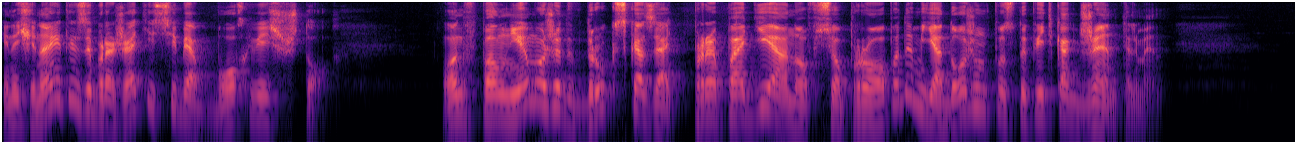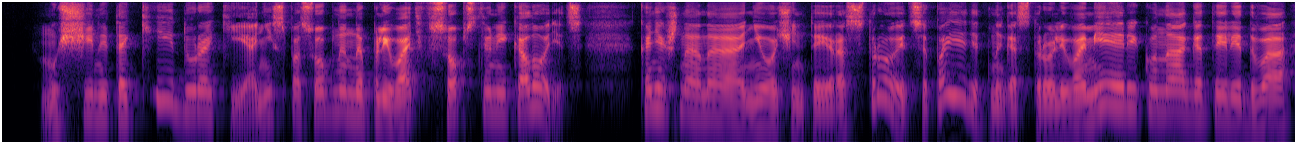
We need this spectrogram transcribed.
и начинает изображать из себя бог весь что. Он вполне может вдруг сказать «пропади оно все пропадом, я должен поступить как джентльмен». Мужчины такие дураки, они способны наплевать в собственный колодец. Конечно, она не очень-то и расстроится, поедет на гастроли в Америку на год или два,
